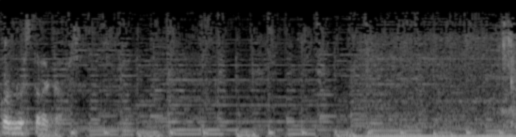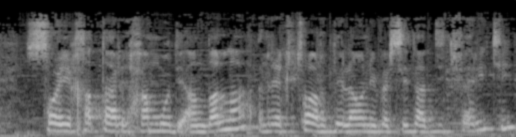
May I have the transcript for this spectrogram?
con nuestra causa. Soy Khatar Hamoudi Andallah, rector de la Universidad de Tfariti,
